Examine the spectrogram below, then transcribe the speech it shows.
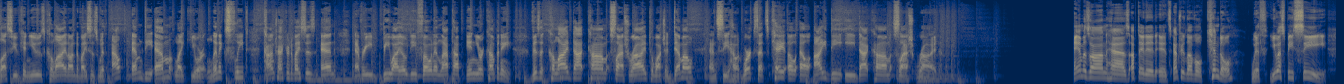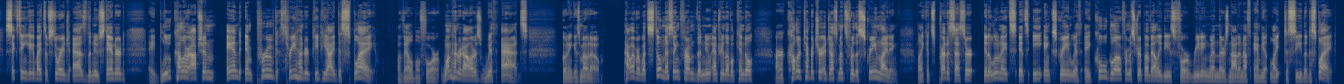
Plus, you can use Kolide on devices without MDM, like your Linux fleet, contractor devices, and every BYOD phone and laptop in your company. Visit kolide.com slash ride to watch a demo and see how it works. That's K-O-L-I-D-E dot com slash ride. Amazon has updated its entry level Kindle with USB C, 16 gigabytes of storage as the new standard, a blue color option, and improved 300 ppi display available for $100 with ads, quoting Gizmodo. However, what's still missing from the new entry level Kindle are color temperature adjustments for the screen lighting. Like its predecessor, it illuminates its e ink screen with a cool glow from a strip of LEDs for reading when there's not enough ambient light to see the display.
